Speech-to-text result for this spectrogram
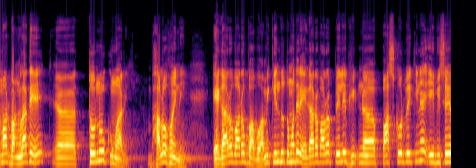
আমার বাংলাতে তনু কুমারী, ভালো হয়নি। এগারো বারো পাবো। আমি কিন্তু তোমাদের এগারো বারো পেলে পাস করবে কি না এই বিষয়ে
